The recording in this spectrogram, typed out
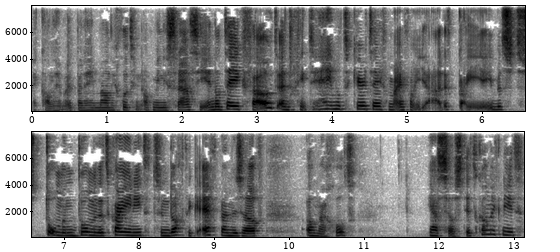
ik, kan helemaal, ik ben helemaal niet goed in administratie. En dat deed ik fout. En toen ging hij helemaal tekeer tegen mij van, ja, dat kan je, je bent stom en dom en dat kan je niet. Toen dacht ik echt bij mezelf, oh mijn god, ja, zelfs dit kan ik niet.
